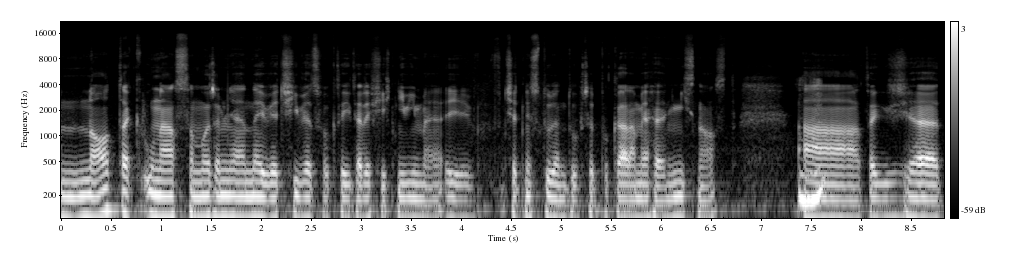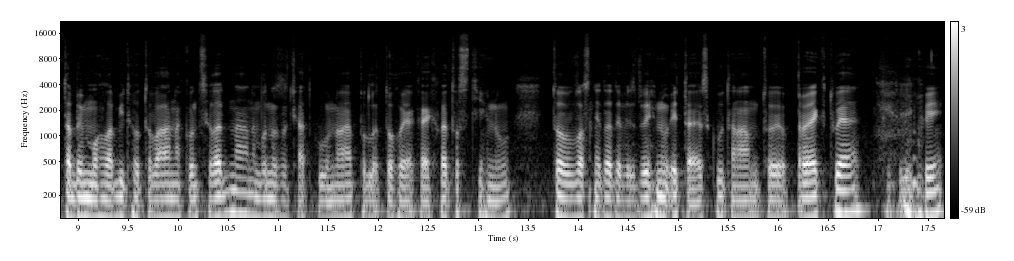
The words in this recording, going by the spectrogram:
no, tak u nás samozřejmě největší věc, o které tady všichni víme, i včetně studentů, předpokládám, je herní místnost. Mm-hmm. A mhm. takže ta by mohla být hotová na konci ledna nebo na začátku února, podle toho, jak rychle to stihnu. To vlastně tady vyzdvihnu i TSK, ta nám to projektuje, děkuji.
